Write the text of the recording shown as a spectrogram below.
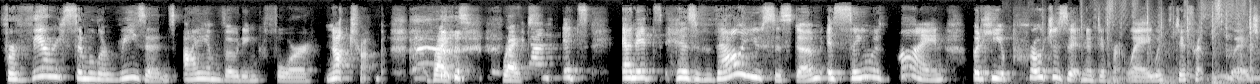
for very similar reasons. I am voting for not Trump. Right, right. and it's and it's his value system is same as mine, but he approaches it in a different way with different language.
